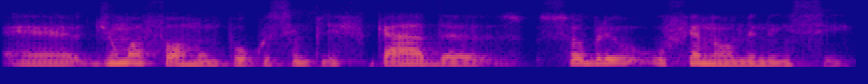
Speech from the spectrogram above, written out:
é, de uma forma um pouco simplificada, sobre o fenômeno em si.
